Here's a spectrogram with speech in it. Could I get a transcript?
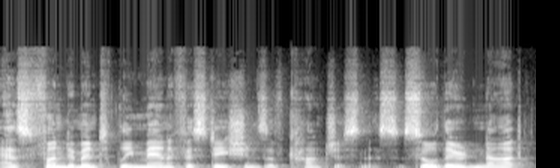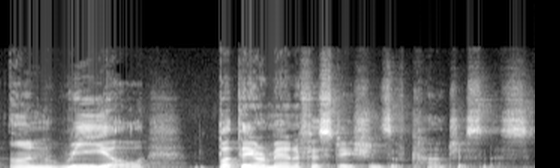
as fundamentally manifestations of consciousness. So they're not unreal, but they are manifestations of consciousness.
